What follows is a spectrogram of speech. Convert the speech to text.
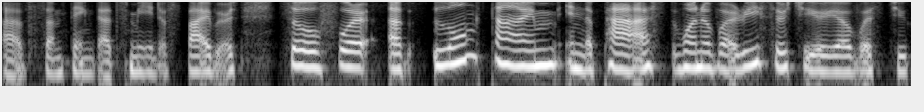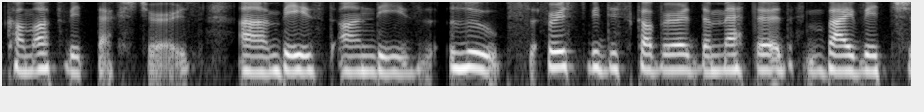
of something that's made of fibers. So for a long time in the past, one of our research area was to come up with textures um, based on these loops. First, we discovered the method by which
